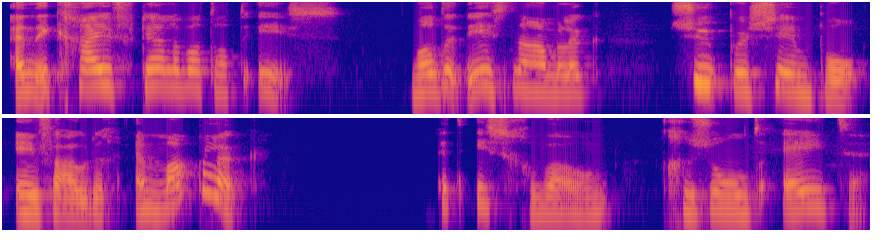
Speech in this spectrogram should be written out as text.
En ik ga je vertellen wat dat is. Want het is namelijk super simpel, eenvoudig en makkelijk. Het is gewoon gezond eten.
